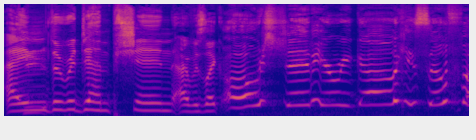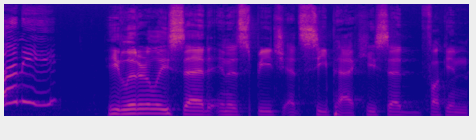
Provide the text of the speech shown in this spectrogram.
I'm He- the redemption. I was like, oh shit, here we go. He's so funny. He literally said in a speech at CPAC, he said, fucking,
